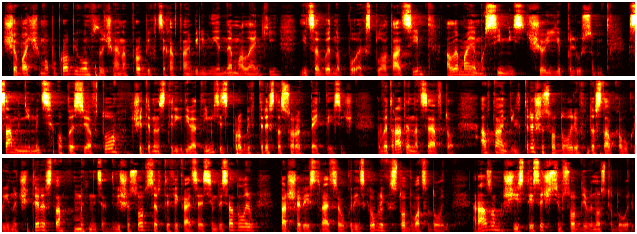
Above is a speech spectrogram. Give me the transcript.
Що бачимо по пробігу? Звичайно, пробіг цих автомобілів є немаленький, і це видно по експлуатації, але маємо 7 місць, що є плюсом. Сам німець описує авто 14 рік, 9 місяць, пробіг 345 тисяч. Витрати на це авто. Автомобіль 3600 доларів, доставка в Україну 400, митниця 2600, сертифікація 70 доларів, перша реєстрація український облік 120 доларів. Разом 6790 доларів.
